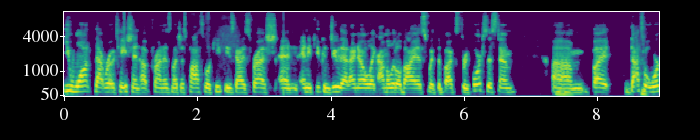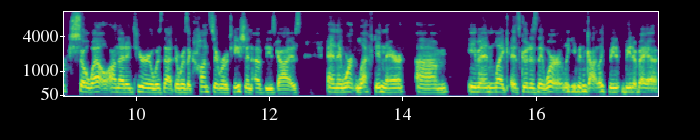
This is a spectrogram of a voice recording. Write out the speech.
you want that rotation up front as much as possible, keep these guys fresh. And and if you can do that, I know like I'm a little biased with the Bucs three four system, mm-hmm. um, but that's what worked so well on that interior was that there was a constant rotation of these guys, and they weren't left in there. Um, even like as good as they were, like even a guy like Vita Vea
